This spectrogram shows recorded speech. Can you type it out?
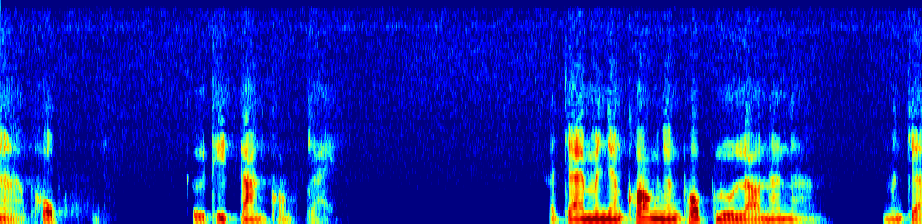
น่ะพบ คือที่ตั้งของใจใจมันยังคล้องยังพบอยู่เหล่านั้นนะมันจะ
